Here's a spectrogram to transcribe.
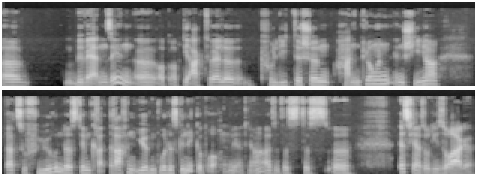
Äh, wir werden sehen, äh, ob, ob die aktuelle politischen Handlungen in China dazu führen, dass dem Drachen irgendwo das Genick gebrochen wird. Ja, also das, das äh, ist ja so die Sorge.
